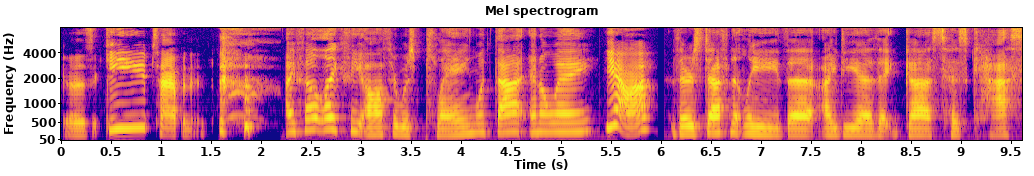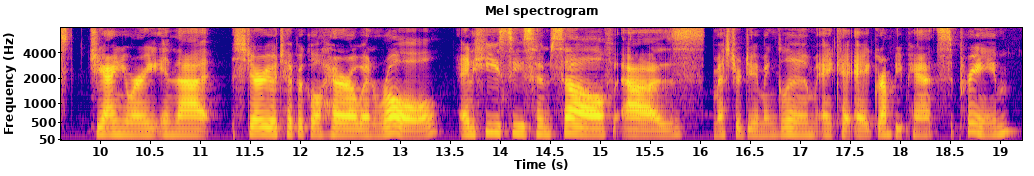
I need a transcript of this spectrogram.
because it keeps happening. I felt like the author was playing with that in a way. Yeah. There's definitely the idea that Gus has cast January in that stereotypical heroine role, and he sees himself as Mr. Doom and Gloom, aka Grumpy Pants Supreme.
